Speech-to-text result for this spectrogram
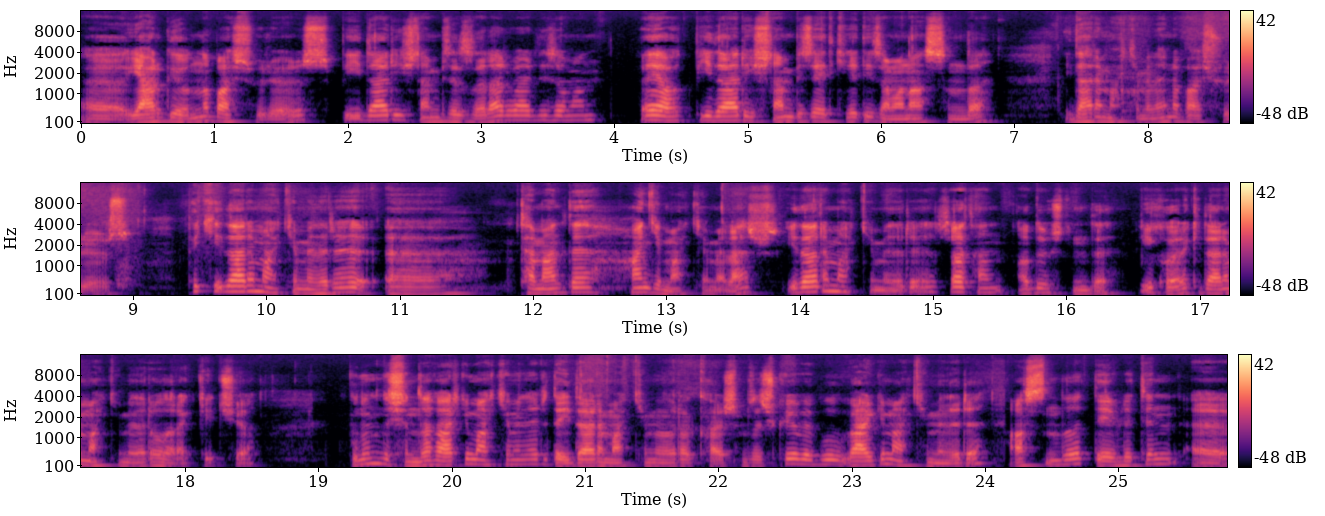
e, yargı yoluna başvuruyoruz. Bir idari işlem bize zarar verdiği zaman veyahut bir idari işlem bizi etkilediği zaman aslında idare mahkemelerine başvuruyoruz. Peki idare mahkemeleri e, temelde hangi mahkemeler? İdare mahkemeleri zaten adı üstünde ilk olarak idare mahkemeleri olarak geçiyor. Bunun dışında vergi mahkemeleri de idare mahkemeleri olarak karşımıza çıkıyor ve bu vergi mahkemeleri aslında devletin e,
